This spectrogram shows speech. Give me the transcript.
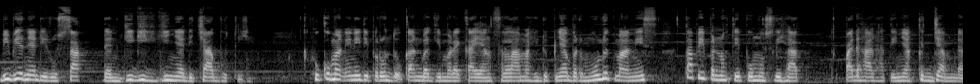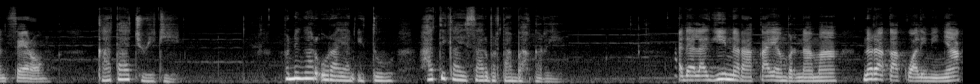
bibirnya dirusak dan gigi-giginya dicabuti. Hukuman ini diperuntukkan bagi mereka yang selama hidupnya bermulut manis tapi penuh tipu muslihat, padahal hatinya kejam dan serong. Kata Cuigi. Mendengar uraian itu, hati Kaisar bertambah ngeri. Ada lagi neraka yang bernama neraka kuali minyak,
